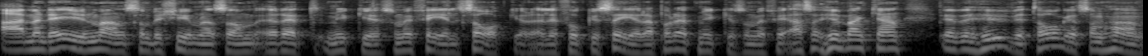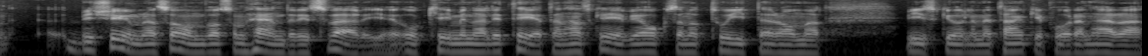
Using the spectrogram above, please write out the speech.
Nej, men det är ju en man som bekymrar sig om rätt mycket som är fel saker. Eller fokuserar på rätt mycket som är fel. Alltså hur man kan överhuvudtaget som han bekymra sig om vad som händer i Sverige och kriminaliteten. Han skrev ju också något tweet där om att vi skulle med tanke på den här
